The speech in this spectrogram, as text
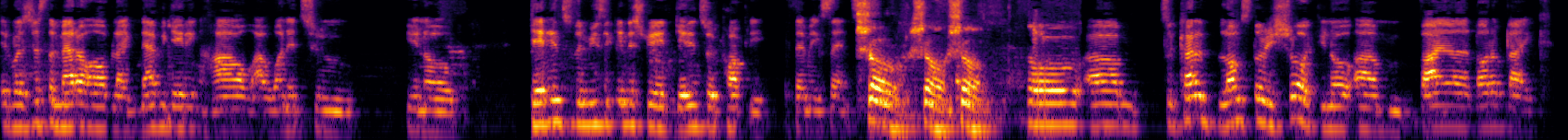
it was just a matter of like navigating how I wanted to, you know, get into the music industry and get into it properly, if that makes sense. Sure, sure, sure. So, um, to cut a long story short, you know, um, via a lot of like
